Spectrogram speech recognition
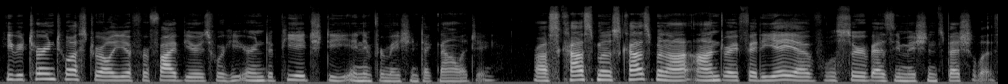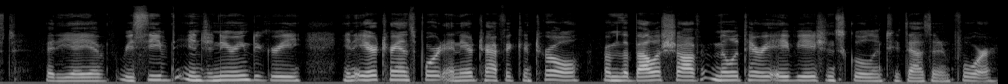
he returned to Australia for five years where he earned a PhD in information technology. Roscosmos cosmonaut Andrei Fedyaev will serve as the mission specialist. Fedyaev received engineering degree in air transport and air traffic control from the Balashov Military Aviation School in 2004.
